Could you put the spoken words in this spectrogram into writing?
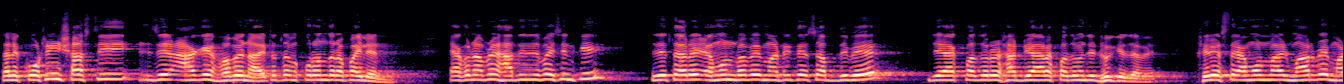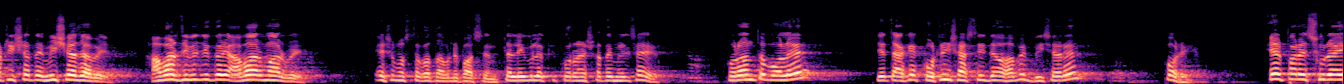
তাহলে কঠিন শাস্তি যে আগে হবে না, এটা তো কোরআন দ্বারা পাইলেন। এখন আপনি হাদিসে পাইছেন কি? যে তার এমনভাবে মাটিতে চাপ দিবে যে এক পাজরের হাড্ডি আর এক পাজরের মধ্যে ঢুকে যাবে। ফেরেস্তা এমন মার মারবে, মাটির সাথে মিশে যাবে, আবার জীবিত করে আবার মারবে। এই সমস্ত কথা আপনি পাচ্ছেন। তাহলে এগুলো কি কোরআনের সাথে মিলছে? কোরআন তো বলে যে তাকে কঠিন শাস্তি দেওয়া হবে বিচারের পরে। এরপরে সুরাই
